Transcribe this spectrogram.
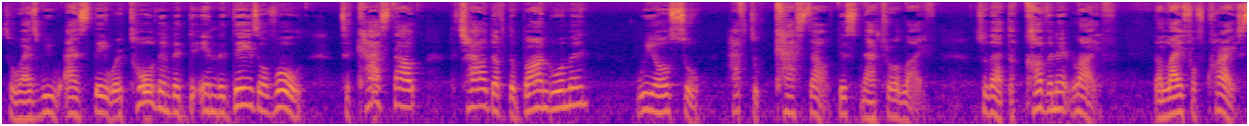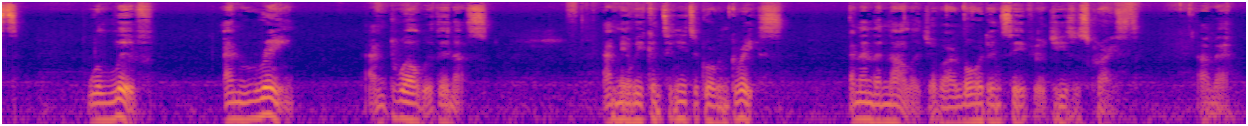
So, as we as they were told in the in the days of old to cast out the child of the bondwoman, we also have to cast out this natural life so that the covenant life, the life of Christ, will live and reign and dwell within us. And may we continue to grow in grace and in the knowledge of our Lord and Savior, Jesus Christ. Amen.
